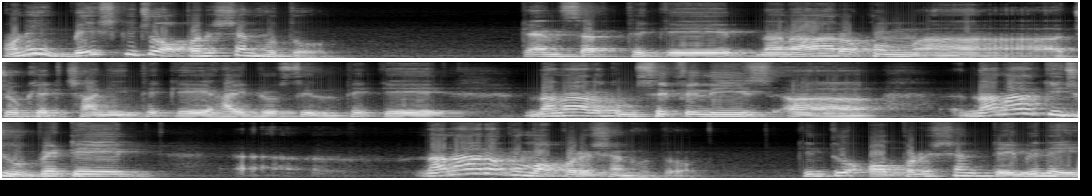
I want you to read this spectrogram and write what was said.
অনেক বেশ কিছু অপারেশন হতো। ক্যান্সার থেকে, নানা রকম চোখের ছানি থেকে হাইড্রোসিল থেকে, নানা রকম সিফিলিস নানা কিছু পেটের নানা রকম অপারেশন হতো। কিন্তু অপারেশন টেবিলেই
